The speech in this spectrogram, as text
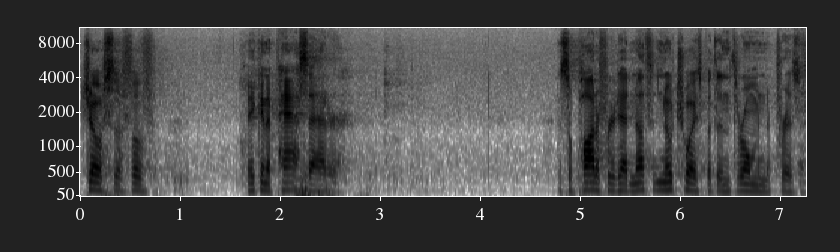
Joseph of making a pass at her. And so Potiphar had nothing, no choice but then throw him into prison.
